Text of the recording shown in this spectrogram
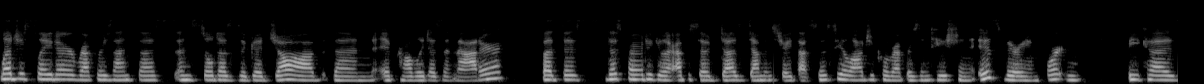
legislator represents us and still does a good job, then it probably doesn't matter. But this this particular episode does demonstrate that sociological representation is very important because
